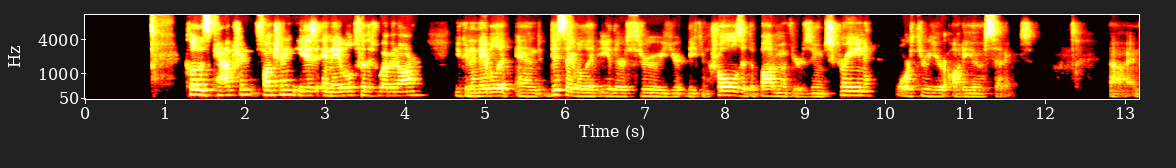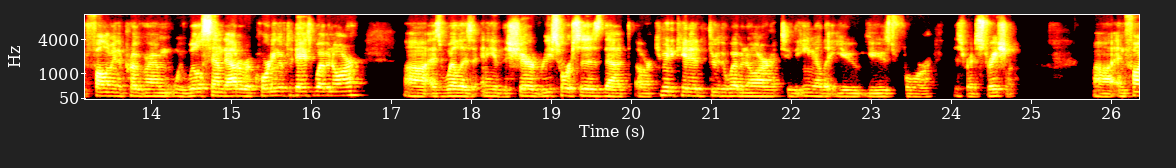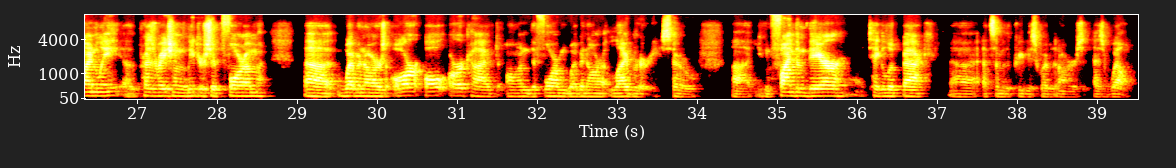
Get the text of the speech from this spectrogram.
Closed caption functioning is enabled for this webinar. You can enable it and disable it either through your, the controls at the bottom of your Zoom screen or through your audio settings. Uh, and following the program, we will send out a recording of today's webinar, uh, as well as any of the shared resources that are communicated through the webinar to the email that you used for this registration. Uh, and finally, uh, the Preservation Leadership Forum uh, webinars are all archived on the forum webinar library. So uh, you can find them there, take a look back uh, at some of the previous webinars as well.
